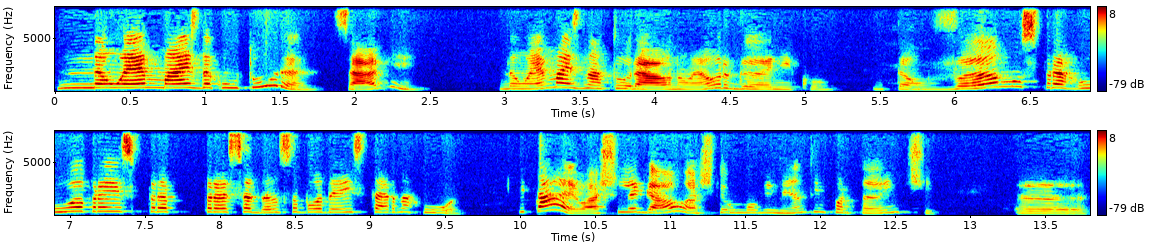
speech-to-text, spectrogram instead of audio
não é mais da cultura, sabe? Não é mais natural, não é orgânico. Então, vamos para a rua para essa dança poder estar na rua. E tá, eu acho legal, acho que é um movimento importante. Uh,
